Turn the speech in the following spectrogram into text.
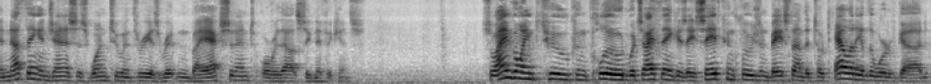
And nothing in Genesis 1, 2, and 3 is written by accident or without significance. So I'm going to conclude, which I think is a safe conclusion based on the totality of the Word of God,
